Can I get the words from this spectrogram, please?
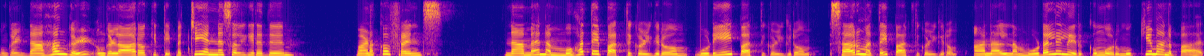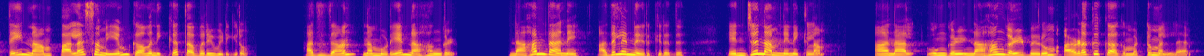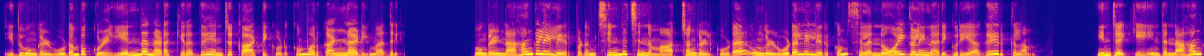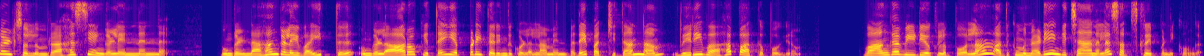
உங்கள் நகங்கள் உங்கள் ஆரோக்கியத்தை பற்றி என்ன சொல்கிறது? வணக்கம் ஃப்ரெண்ட்ஸ் நாம நம் முகத்தை பார்த்துக் கொள்கிறோம் முடியை பார்த்துக்கொள்கிறோம் சருமத்தை பார்த்துக் கொள்கிறோம் ஆனால் நம் உடலில் இருக்கும் ஒரு முக்கியமான பாகத்தை நாம் பல சமயம் கவனிக்க தவறிவிடுகிறோம். அதுதான் நம்முடைய நகங்கள். நகம்தானே அதில் என்ன இருக்கிறது? என்று நாம் நினைக்கலாம். ஆனால் உங்கள் நகங்கள் வெறும் அழகுக்காக மட்டுமல்ல இது உங்கள் உடம்புக்குள் என்ன நடக்கிறது என்று காட்டிக் கொடுக்கும் ஒரு கண்ணாடி மாதிரி. உங்கள் நகங்களில் ஏற்படும் சின்ன சின்ன மாற்றங்கள் கூட உங்கள் உடலில் இருக்கும் சில நோய்களின் அறிகுறியாக இருக்கலாம். இன்றைக்கு இந்த நகங்கள் சொல்லும் ரகசியங்கள் என்னென்ன? உங்கள் நகங்களை வைத்து உங்கள் ஆரோக்கியத்தை எப்படி தெரிந்து கொள்ளலாம் என்பதை பற்றி தான் நாம் விரிவாக பார்க்க போகிறோம். வாங்க வீடியோக்குள்ள போகலாம் அதுக்கு முன்னாடி எங்கள் சேனலை சப்ஸ்கிரைப் பண்ணிக்கோங்க.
